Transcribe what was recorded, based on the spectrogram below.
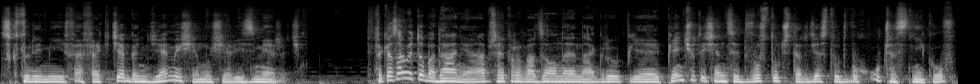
z którymi w efekcie będziemy się musieli zmierzyć. Wykazały to badania przeprowadzone na grupie 5242 uczestników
